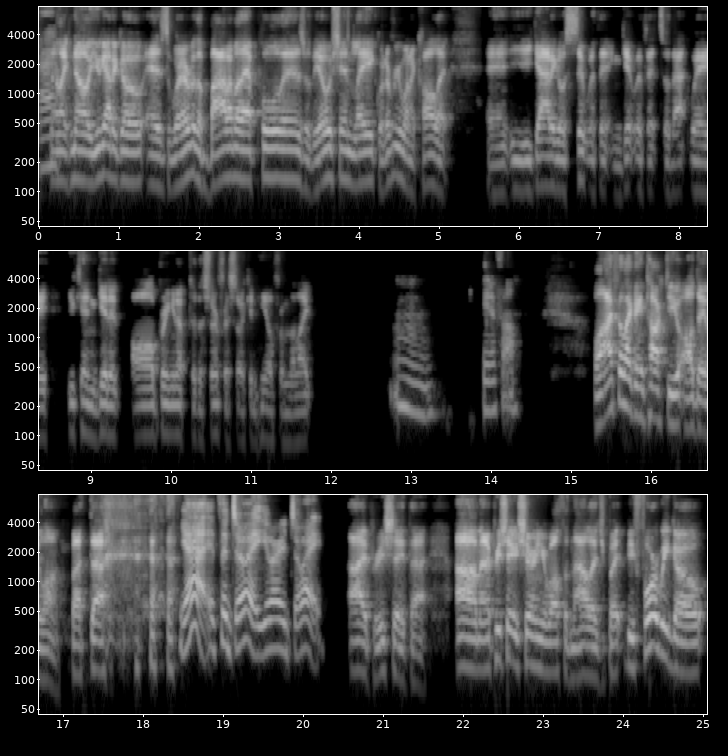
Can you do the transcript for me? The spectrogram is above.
Right. And like, no, you got to go as wherever the bottom of that pool is, or the ocean, lake, whatever you want to call it, and you got to go sit with it and get with it, so that way you can get it all, bring it up to the surface, so it can heal from the light. Mm, beautiful. Well, I feel like I can talk to you all day long, but uh, yeah, it's a joy. You are a joy. I appreciate that. Um, and I appreciate you sharing your wealth of knowledge. But before we go,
